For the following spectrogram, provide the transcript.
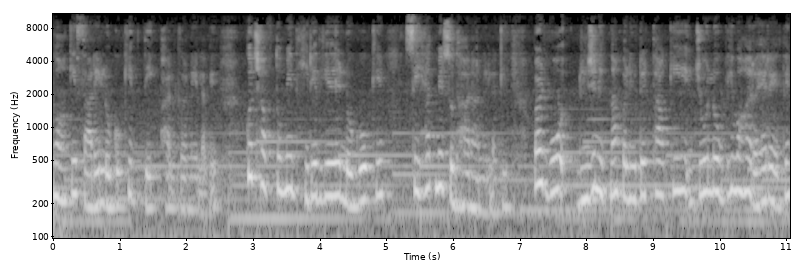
वहाँ के सारे लोगों की देखभाल करने लगे। कुछ हफ्तों में धीरे धीरे लोगों के सेहत में सुधार आने लगी। पर वो रीजन इतना पोल्यूटेड था कि जो लोग भी वहाँ रह रहे थे,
